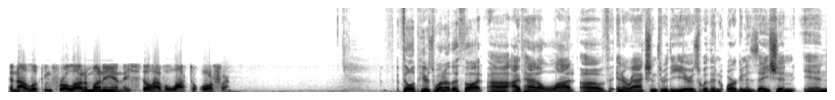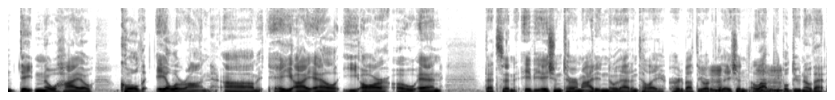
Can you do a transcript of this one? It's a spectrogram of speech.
they're not looking for a lot of money and they still have a lot to offer. Philip, here's one other thought. Uh, I've had a lot of interaction through the years with an organization in Dayton, Ohio called Aileron, um, A I L E R O N. That's an aviation term. I didn't know that until I heard about the mm-hmm. organization. A lot of mm-hmm. people do know that.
